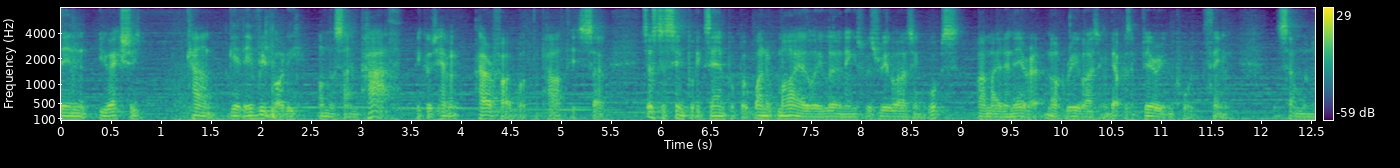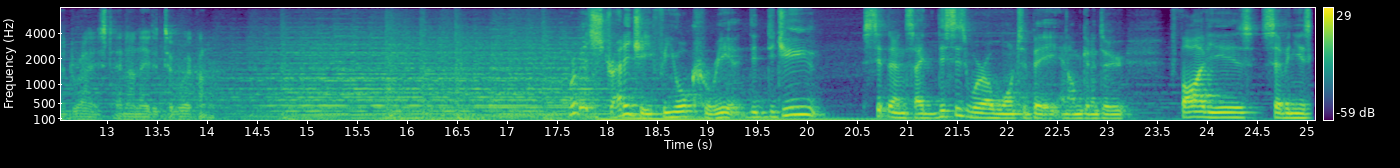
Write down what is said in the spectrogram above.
then you actually can't get everybody on the same path because you haven't clarified what the path is. So, just a simple example, but one of my early learnings was realising, whoops, I made an error, not realising that was a very important thing that someone had raised and I needed to work on it. What about strategy for your career? Did, did you sit there and say, this is where I want to be and I'm going to do five years, seven years?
